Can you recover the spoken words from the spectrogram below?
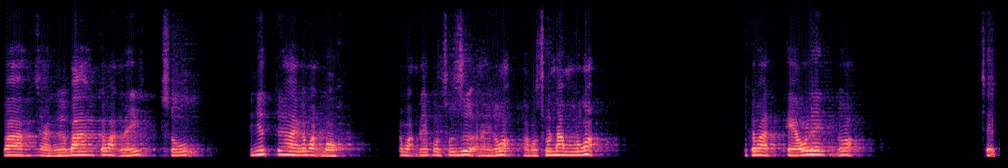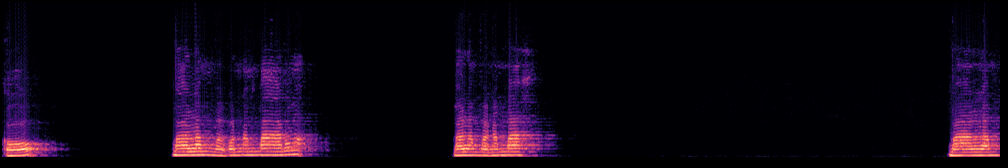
và giải G3 các bạn lấy số thứ nhất, thứ hai các bạn bỏ. Các bạn lấy con số dựa này đúng không ạ? Và con số 5 đúng không ạ? Các bạn kéo lên, đúng không ạ? Sẽ có 35 và con 53 đúng không ạ? 35 và 53 35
